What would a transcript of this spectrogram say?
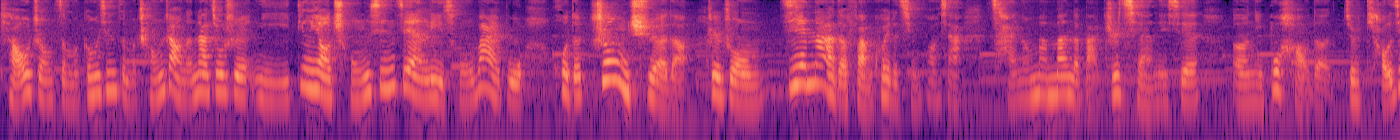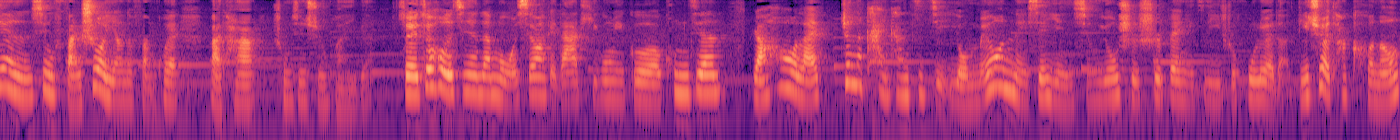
调整、怎么更新、怎么成长的？那就是你一定要重新建立，从外部获得正确的这种接纳的反馈的情况下，才能慢慢的把之前那些呃你不好的，就是条件性反射一样的反馈，把它重新循环一遍。所以最后的纪念弹幕，我希望给大家提供一个空间，然后来真的看一看自己有没有哪些隐形优势是被你自己一直忽略的。的确，它可能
